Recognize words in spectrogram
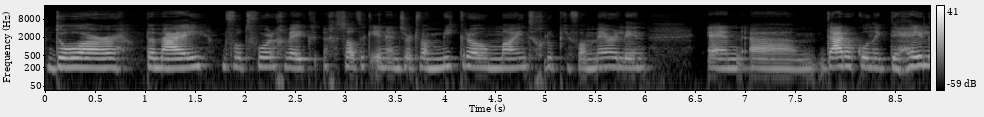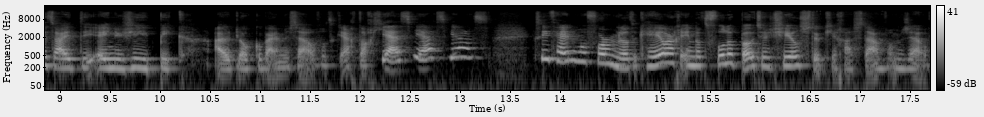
door bij mij, bijvoorbeeld vorige week zat ik in een soort van micro-mind groepje van Merlin. En ehm, daardoor kon ik de hele tijd die energiepiek uitlokken bij mezelf. Dat ik echt dacht, yes, yes, yes. Ik zie het helemaal voor me dat ik heel erg in dat volle potentieel stukje ga staan van mezelf.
